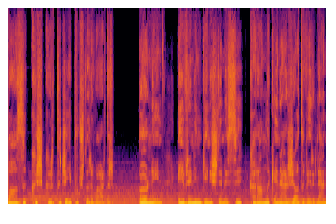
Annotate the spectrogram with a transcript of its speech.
bazı kışkırtıcı ipuçları vardır. Örneğin evrenin genişlemesi karanlık enerji adı verilen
